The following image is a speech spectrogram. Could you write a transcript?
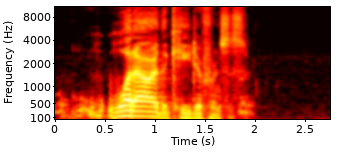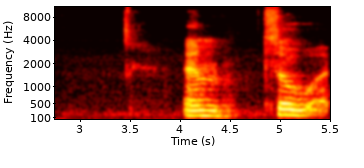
What are the key differences? Um, so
